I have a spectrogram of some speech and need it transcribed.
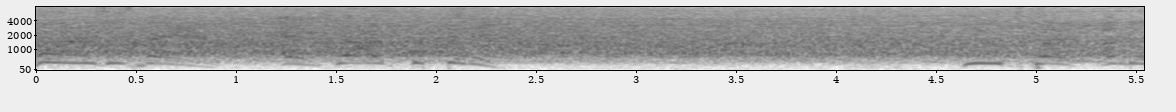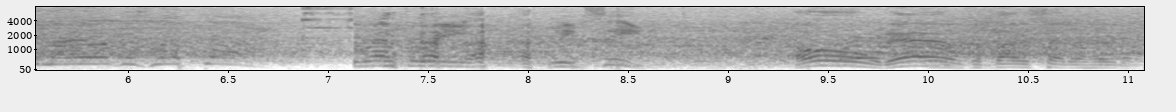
pours his hand and tries to finish. Huge cut under Mayorga's left eye. The referee we've seen. Oh, that was a body shot that hurt him.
